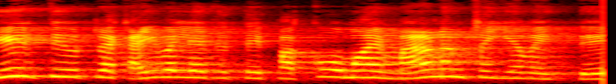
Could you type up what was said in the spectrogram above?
கீர்த்தியுற்ற கைவல்யத்தை பக்குவமாய் மரணம் செய்ய வைத்து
